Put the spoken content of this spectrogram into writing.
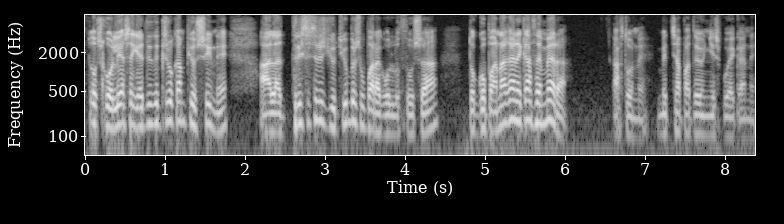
το σχολίασα γιατί δεν ξέρω καν ποιος είναι. Αλλά 3-4 YouTubers που παρακολουθούσα τον κοπανάγανε κάθε μέρα. Αυτό ναι, με τις απαταιωνίε που έκανε.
